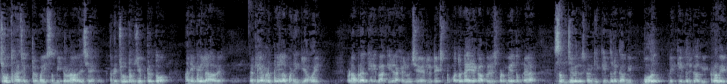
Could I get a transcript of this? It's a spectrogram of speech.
ચોથા ચેપ્ટરમાં એ સમીકરણ આવે છે અને ચોથું ચેપ્ટર તો આની પહેલા આવે. એટલે આપણે પહેલા ભણી ગયા હોય. પણ આપણે અત્યારે બાકી રાખેલો છે, એટલે ટેક્સ્ટ બુકમાં તો ડાયરેક્ટ આપેલું છે. પણ મેં તમને સમજાવેલું છે, કારણ કે કેન્દ્રગામી બળ અને કેન્દ્રગામી પ્રવેગ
